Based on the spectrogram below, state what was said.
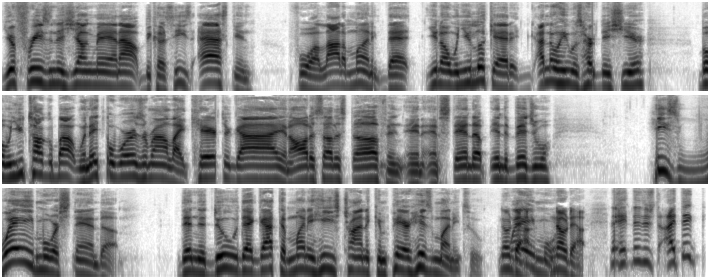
you're freezing this young man out because he's asking for a lot of money that you know when you look at it i know he was hurt this year but when you talk about when they throw words around like character guy and all this other stuff and, and, and stand up individual he's way more stand up than the dude that got the money he's trying to compare his money to No way doubt. more No doubt. I think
